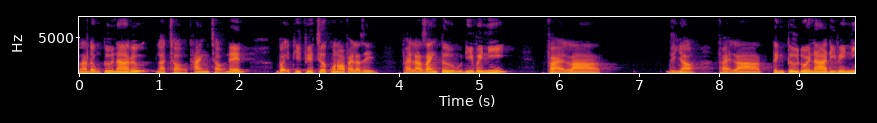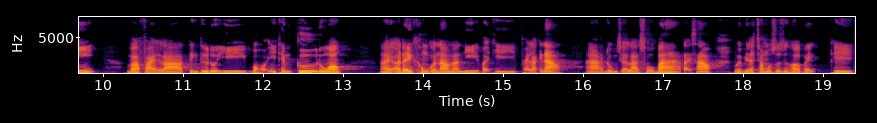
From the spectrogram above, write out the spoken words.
là động từ na rự là trở thành trở nên. Vậy thì phía trước của nó phải là gì? Phải là danh từ đi với ni phải là gì nhở? Phải là tính từ đôi na đi với ni và phải là tính từ đôi y bỏ y thêm cư đúng không? Đấy ở đây không có nào là ni vậy thì phải là cái nào? À đúng sẽ là số 3 tại sao? Bởi vì là trong một số trường hợp ấy thì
